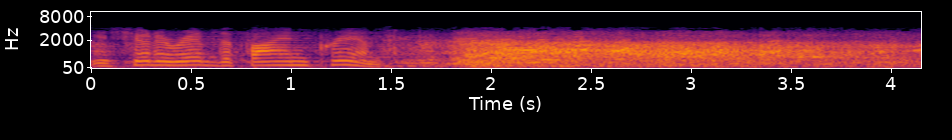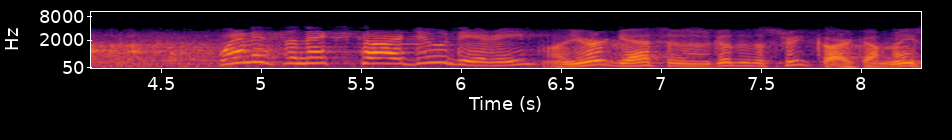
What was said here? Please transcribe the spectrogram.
You should have read the fine print. when is the next car due, dearie? Well, your guess is as good as the streetcar company's.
